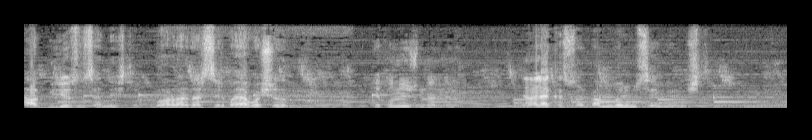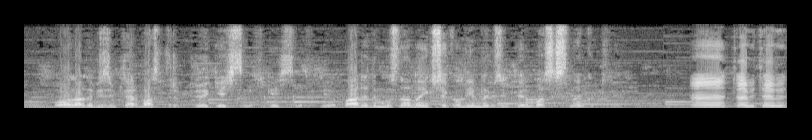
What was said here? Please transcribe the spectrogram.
abi biliyorsun sen de işte. Bu aralar dersleri bayağı boşladım. Hep onun yüzünden değil mi? Ne alakası var? Ben bu bölümü sevmiyorum işte. Bu aralarda bizimkiler bastırıp duruyor geç sınıfı geç sınıfı diye. Bari dedim bu sınavdan yüksek alayım da bizimkilerin baskısından kurtulayım. Ha tabi tabi.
